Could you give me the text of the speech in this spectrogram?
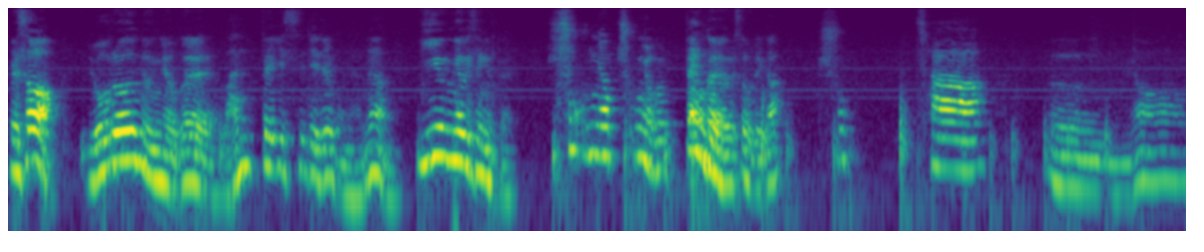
그래서, 요런 응력을 1 빼기 3를 보면은 이 응력이 생긴 거예요. 축응력, 축응력을 뺀 거예요. 그래서 우리가 축차 응력이라고.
